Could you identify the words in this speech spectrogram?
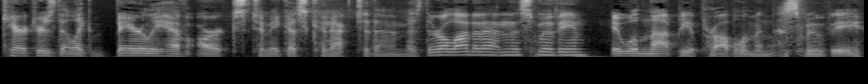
characters that like barely have arcs to make us connect to them. Is there a lot of that in this movie? It will not be a problem in this movie.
